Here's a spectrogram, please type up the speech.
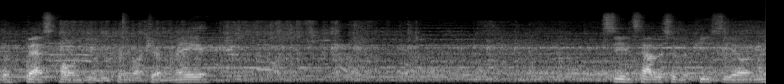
the best Call of Duty pretty much ever made. Seeing how this was a PC only,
